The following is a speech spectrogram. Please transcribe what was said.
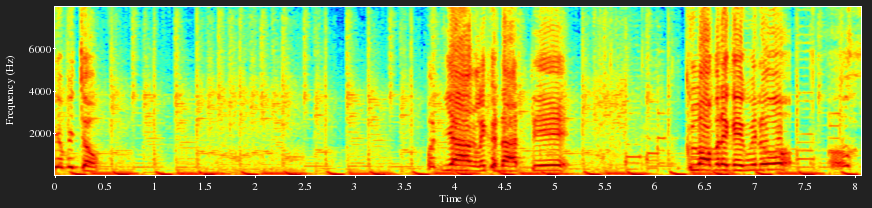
ยังไม่จบมันยากเลยขนาดนี้กูรอมาได้ไงไม่รู้โอ้โห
